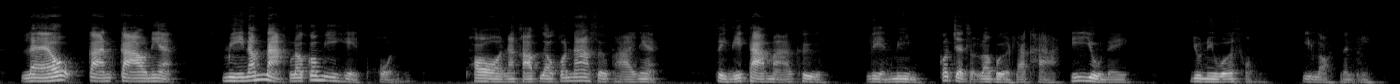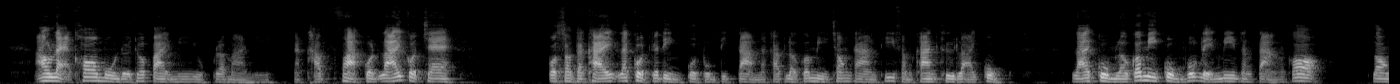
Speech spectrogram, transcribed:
ๆ แล้วการกล่าวเนี่ย มีน้ำหนักแล้วก็มีเหตุผล พอนะครับ เราก็น่าเซอร์ไพรส์เนี่ย สิ่งที่ตามมาคือเหรียญมีมก็จะระเบิดราคาที่อยู่ในยูนิเวอร์สของอีลอนนั่นเอง เอาแหละข้อมูลโดยทั่วไปมีอยู่ประมาณนี้นะครับ ฝากกดไลค์กดแชร์กด subscribe และกดกระดิ่ง กดปุ่มติดตามนะครับ เราก็มีช่องทางที่สำคัญคือไลน์กลุ่มไลน์กลุ่มเราก็มีกลุ่มพวกเหรียญมีมต่างๆ ก็ลอง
